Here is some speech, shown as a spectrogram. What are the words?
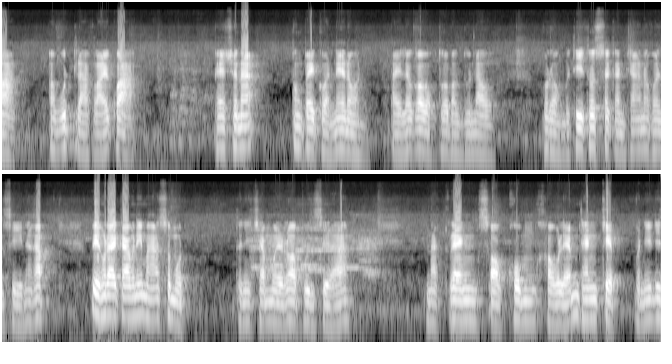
ลาดอาวุธหลากหลายกว่า แพ้ชนะต้องไปก่อนแน่นอน ไปแล้วก็บอกตัวบางทุนเอาลองไปที่ทศกัณฐ์ช้างนครศรีนะครับเรื่องของรายการวันนี้มหาสมุทร ตอนนี้แชมป์มวยรอบพุนเสือ หนักแรงศอกคม เข่าแหลมแทงเจ็บ วันนี้ได้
